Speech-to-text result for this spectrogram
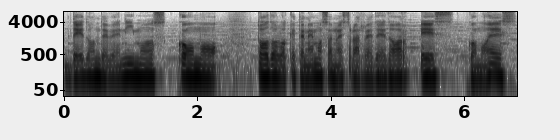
de dónde venimos, cómo todo lo que tenemos a nuestro alrededor es como es.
